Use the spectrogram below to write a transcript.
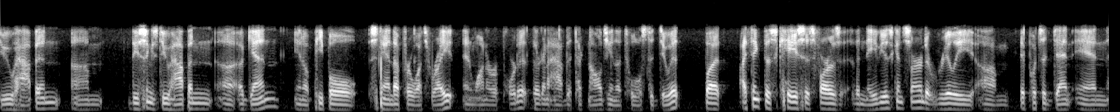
do happen, um, these things do happen uh, again. You know, people stand up for what's right and want to report it. They're going to have the technology and the tools to do it. But I think this case, as far as the Navy is concerned, it really um, it puts a dent in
